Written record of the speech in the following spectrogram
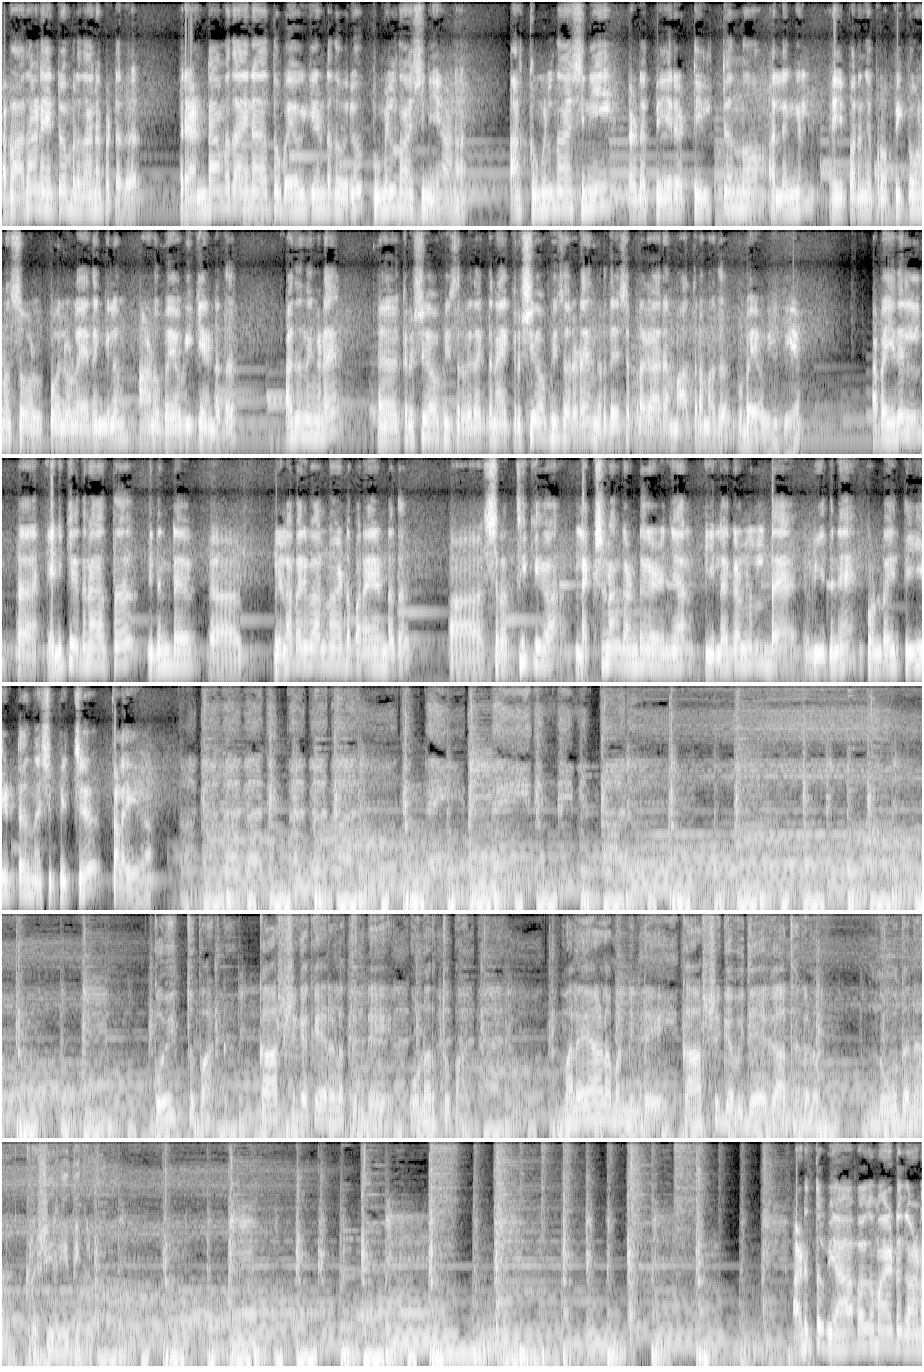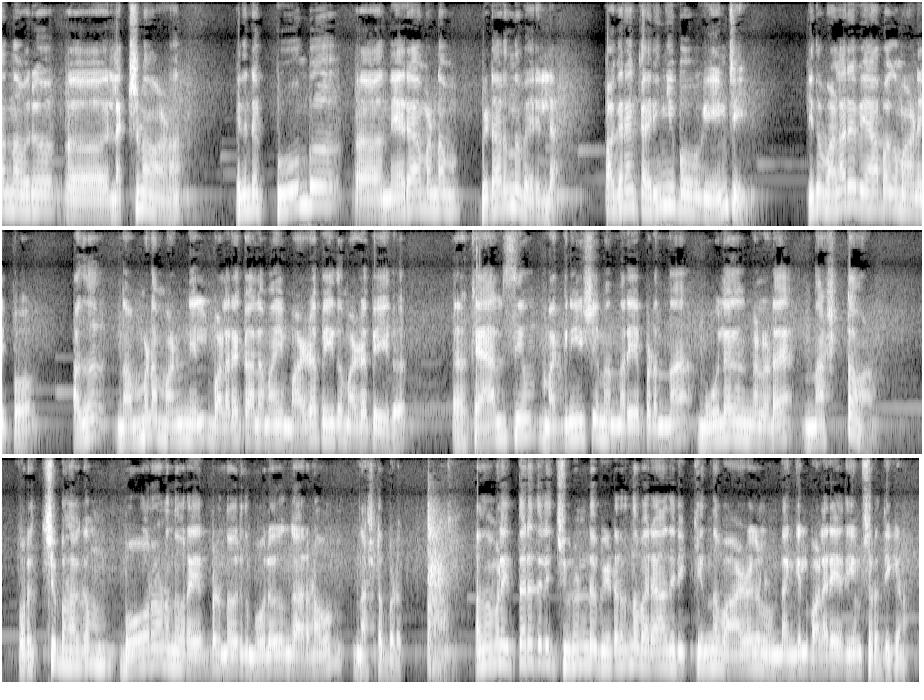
അപ്പൊ അതാണ് ഏറ്റവും പ്രധാനപ്പെട്ടത്. രണ്ടാമത് അതിനകത്ത് ഉപയോഗിക്കേണ്ടത് ഒരു കുമിൾനാശിനിയാണ്. ആ കുമിൾനാശിനിയുടെ പേര് ടിൽറ്റ് എന്നോ അല്ലെങ്കിൽ ഈ പറഞ്ഞ പ്രൊപ്പിക്കോണസോൾ പോലുള്ള ഏതെങ്കിലും ആണ് ഉപയോഗിക്കേണ്ടത്. അത് നിങ്ങളുടെ കൃഷി ഓഫീസർ വിദഗ്ധനായ കൃഷി ഓഫീസറുടെ നിർദ്ദേശപ്രകാരം മാത്രം അത് ഉപയോഗിക്കുക. അപ്പൊ ഇതിൽ എനിക്ക് ഇതിനകത്ത് ഇതിന്റെ വിള വിളപരിപാലനമായിട്ട് പറയേണ്ടത് ശ്രദ്ധിക്കുക ലക്ഷണം കണ്ടു കഴിഞ്ഞാൽ ഇലകളുടെ ഇതിനെ കൊണ്ടുപോയി തീയിട്ട് നശിപ്പിച്ച് കളയുക. കൊയ്ത്തുപാട്ട് കാർഷിക കേരളത്തിന്റെ ഉണർത്തുപാട്ട്. മലയാള മണ്ണിന്റെ കാർഷിക വിജയഗാഥകളും നൂതന കൃഷിരീതികളും. അടുത്ത് വ്യാപകമായിട്ട് കാണുന്ന ഒരു ലക്ഷണമാണ് ഇതിന്റെ കൂമ്പ് നേരാമണ്ണം വിടർന്നു വരില്ല. പകരം കരിഞ്ഞു പോവുകയും ചെയ്യും. ഇത് വളരെ വ്യാപകമാണ് ഇപ്പോ. അത് നമ്മുടെ മണ്ണിൽ വളരെ കാലമായി മഴ പെയ്ത് മഴ പെയ്ത് കാൽസ്യം മഗ്നീഷ്യം എന്നറിയപ്പെടുന്ന മൂലകങ്ങളുടെ നഷ്ടമാണ്. കുറച്ച് ഭാഗം ബോറോൺ എന്ന് പറയപ്പെടുന്ന ഒരു മൂലകം കാരണവും നഷ്ടപ്പെടും. അത് നമ്മൾ ഇത്തരത്തിൽ ചുരുണ്ട് വിടർന്നു വരാതിരിക്കുന്ന വാഴകൾ ഉണ്ടെങ്കിൽ വളരെയധികം ശ്രദ്ധിക്കണം.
